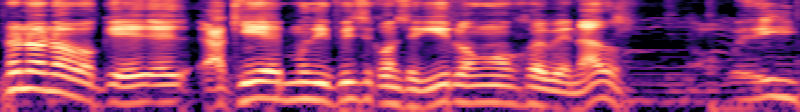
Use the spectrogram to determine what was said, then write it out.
No, no, no, porque eh, aquí es muy difícil conseguir un ojo de venado. No, güey.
